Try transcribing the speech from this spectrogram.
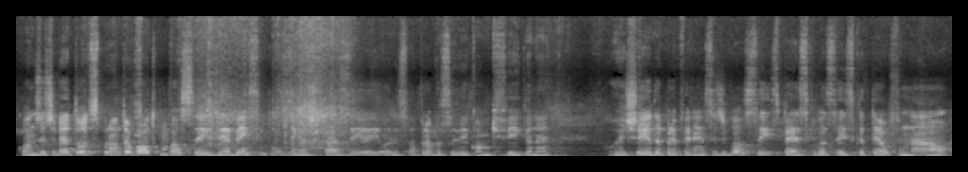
Quando já estiver todos prontos, eu volto com vocês. E é bem simplesinho de fazer. Aí olha só pra você ver como que fica, né? O recheio da preferência de vocês. Peço que vocês fiquem até o final.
